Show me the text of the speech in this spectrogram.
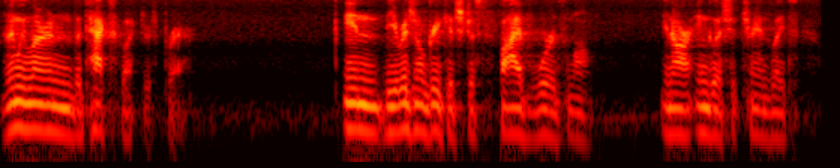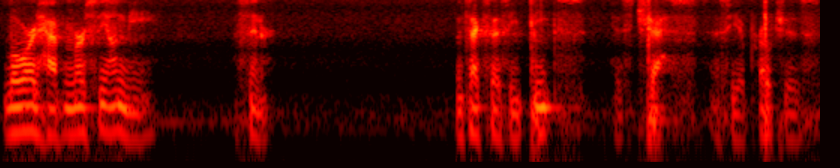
And then we learn the tax collector's prayer. In the original Greek, it's just five words long. In our English, it translates, Lord, have mercy on me, a sinner. The text says he beats his chest as he approaches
